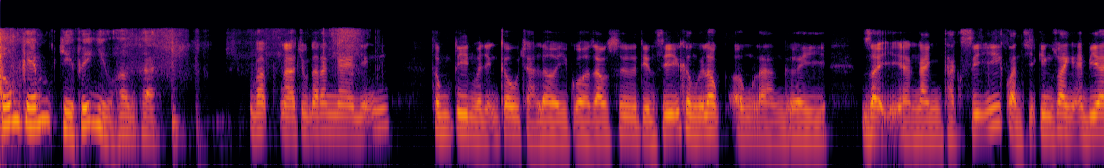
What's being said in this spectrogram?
tốn kém chi phí nhiều hơn thôi. Vâng, à, chúng ta đang nghe những thông tin và những câu trả lời của giáo sư tiến sĩ Khương Quý Lộc. Ông là người dạy à, ngành thạc sĩ quản trị kinh doanh MBA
